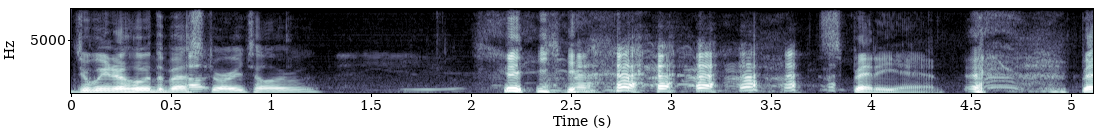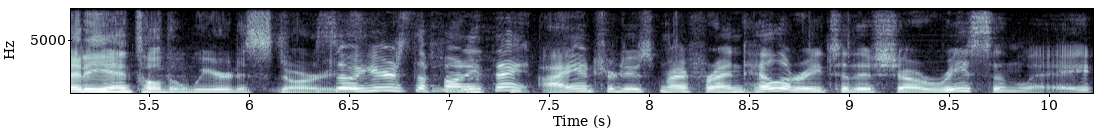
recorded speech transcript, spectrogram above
do we know who the best storyteller was? it's Betty Ann. Betty Ann told the weirdest stories. So here's the funny thing. I introduced my friend Hillary to this show recently,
